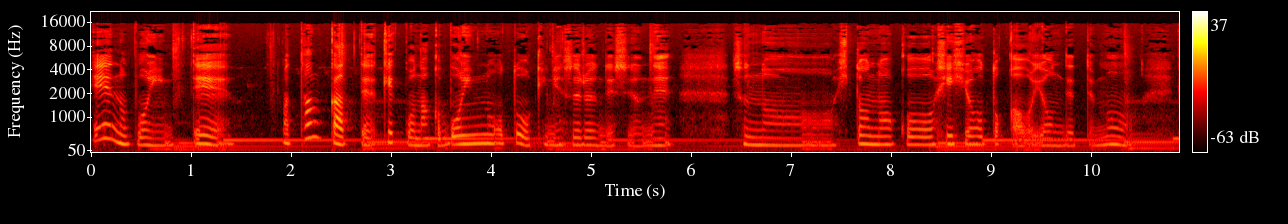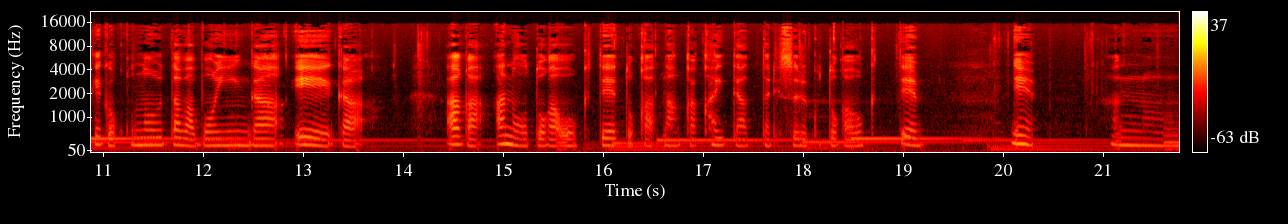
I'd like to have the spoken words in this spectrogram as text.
A の母音って、まあ、短歌って結構なんか母音の音を気にするんですよね。その人のこう批評とかを読んでても結構この歌は母音が A が「あ」が「あ」の音が多くてとかなんか書いてあったりすることが多くてであの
